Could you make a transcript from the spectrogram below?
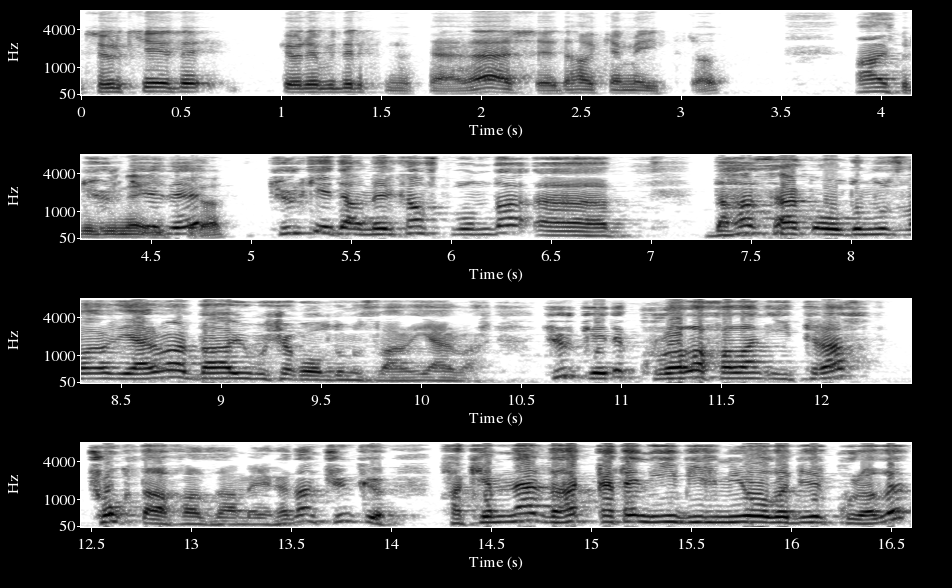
Türkiye'de görebilirsiniz yani her şeyde hakeme itiraz. Tribüne Türkiye'de itiraz. Türkiye'de Amerikan futbolunda e, daha sert olduğumuz var yer var, daha yumuşak olduğumuz var yer var. Türkiye'de kurala falan itiraz çok daha fazla Amerika'dan. Çünkü hakemler de hakikaten iyi bilmiyor olabilir kuralı.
